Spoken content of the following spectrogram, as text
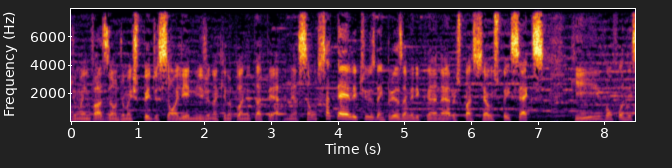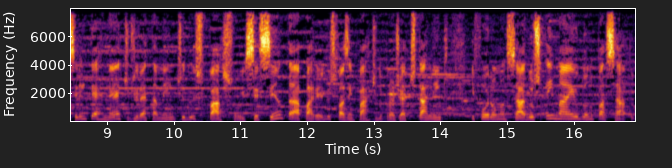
de uma invasão, de uma expedição alienígena aqui no planeta Terra, né? São satélites da empresa americana aeroespacial SpaceX que vão fornecer internet diretamente do espaço. Os 60 aparelhos fazem parte do projeto Starlink e foram lançados em maio do ano passado.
